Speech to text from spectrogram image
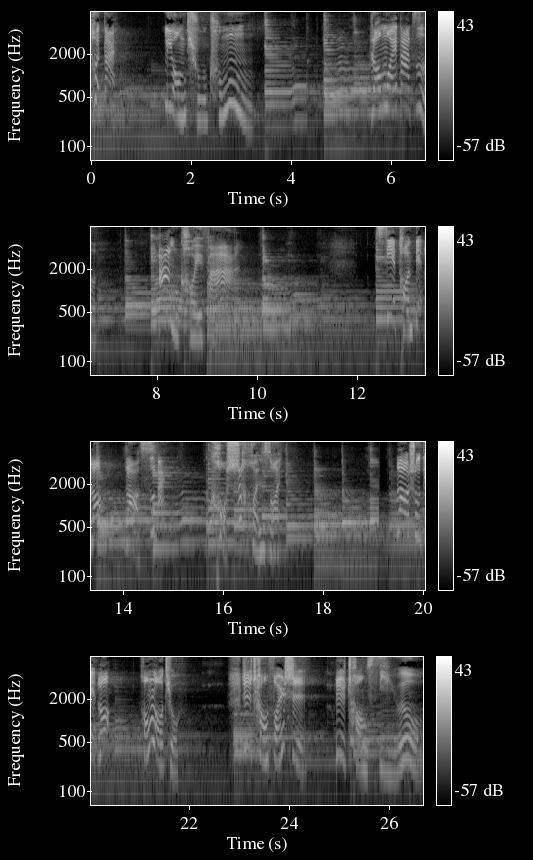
脱带，两条空，肉没打字，暗开发。团跌落老失败，可是很酸。老树跌落红楼头，日长分时日长休。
